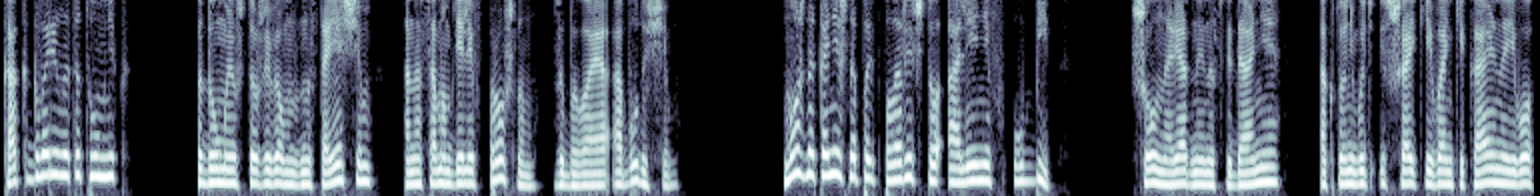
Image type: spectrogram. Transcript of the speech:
Как говорил этот умник, думаю, что живем в настоящем, а на самом деле в прошлом, забывая о будущем. Можно, конечно, предположить, что Оленев убит. Шел нарядный на свидание, а кто-нибудь из шайки Ваньки Каина его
